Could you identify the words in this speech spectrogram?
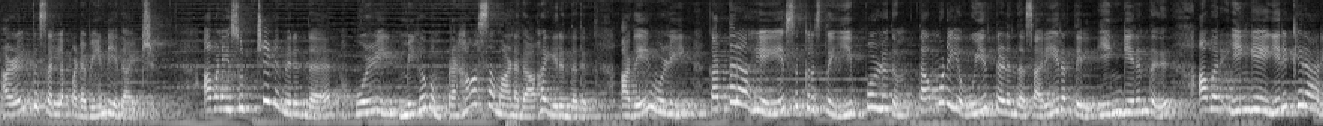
அழைத்து செல்லப்பட வேண்டியதாயிற்று. அவனை சுற்றிலும் இருந்த ஒளி மிகவும் பிரகாசமானதாக இருந்தது. அதே ஒளி கர்த்தராகிய இயேசு கிறிஸ்து இப்பொழுதும் தம்முடைய உயிர்த்தெழுந்த சரீரத்தில் இங்கிருந்து அவர் இங்கே இருக்கிறார்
